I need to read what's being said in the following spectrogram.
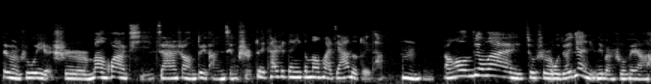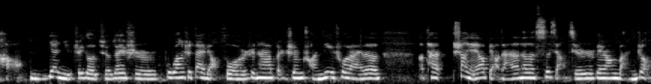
那本书也是漫画体加上对谈形式，对，它是跟一个漫画家的对谈。嗯，然后另外就是我觉得《艳女》那本书非常好，嗯，《艳女》这个绝对是不光是代表作，而是它本身传递出来的，呃，它上演要表达的它的思想其实是非常完整。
